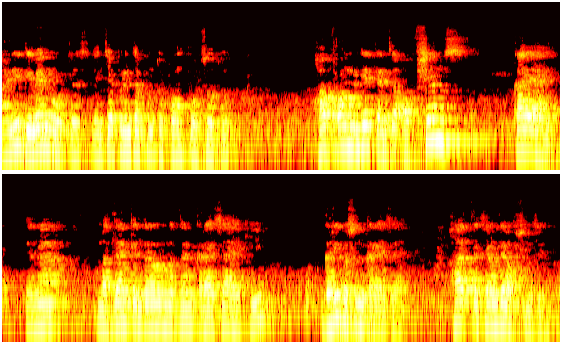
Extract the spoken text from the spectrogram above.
आणि दिव्यांग वोटर्स यांच्यापर्यंत आपण तो फॉर्म पोहोचवतो. हा फॉर्म म्हणजे त्यांचा ऑप्शन्स काय आहे? त्यांना मतदान केंद्रावर मतदान करायचं आहे की घरी बसून करायचं आहे? हा त्याच्यामध्ये ऑप्शन्स येतो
